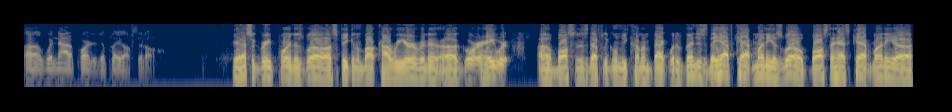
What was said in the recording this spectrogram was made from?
uh, were not a part of the playoffs at all. Yeah, that's a great point as well. Uh, speaking about Kyrie Irving and uh, Gordon Hayward, uh, Boston is definitely going to be coming back with a vengeance. They have cap money as well. Boston has cap money. Uh,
